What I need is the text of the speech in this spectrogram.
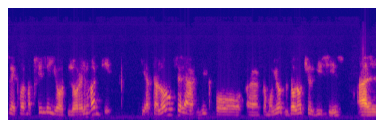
זה כבר מתחיל להיות לא רלוונטי. כי אתה לא רוצה להחזיק פה uh, כמויות גדולות של VCs על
